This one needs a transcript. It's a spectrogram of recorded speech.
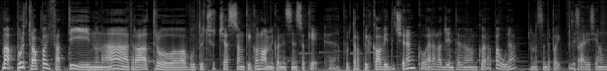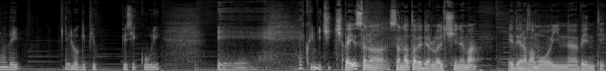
Ma purtroppo, infatti, non ha, tra l'altro, avuto successo anche economico, nel senso che eh, purtroppo il Covid c'era ancora, la gente aveva ancora paura, nonostante poi le sale siano uno dei, dei luoghi più, più sicuri. E, e quindi ciccia. Beh, io sono, sono andato a vederlo al cinema ed eravamo in 20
